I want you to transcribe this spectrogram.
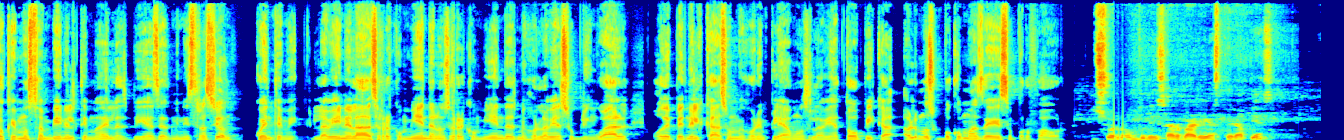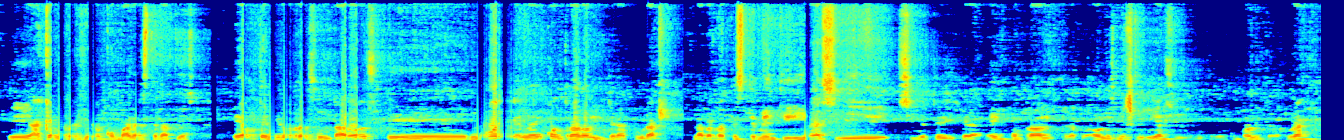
toquemos también el tema de las vías de administración. Cuénteme, ¿la vía inhalada se recomienda, no se recomienda? ¿Es mejor la vía sublingual? ¿O depende del caso, mejor empleamos la vía tópica? Hablemos un poco más de eso, por favor. Suelo utilizar varias terapias. Eh, ¿A qué me refiero con varias terapias? He obtenido resultados, eh, no, he, encontrado literatura, la verdad es que mentiría si, si yo te dijera, he encontrado literatura, o les mentiría si he encontrado literatura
